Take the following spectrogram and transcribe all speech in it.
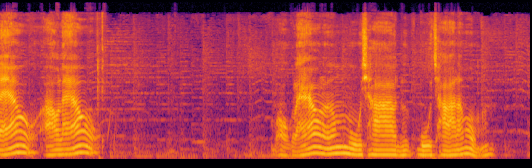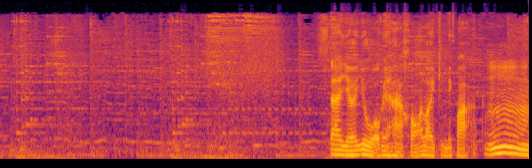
แล้ว เอาแล้ว บอกแล้วเราต้องมูชาบูชาแล้วผม ได้เยอะอยู่ เอาไปหาของอร่อยกินดีกว่า อืม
